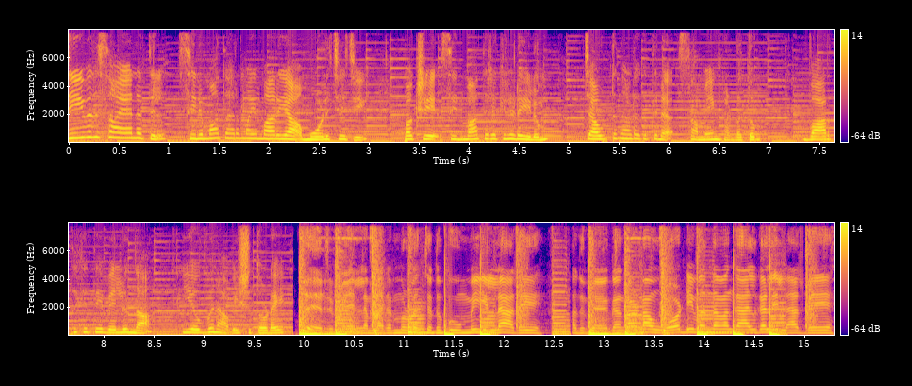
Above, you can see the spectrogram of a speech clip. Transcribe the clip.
ജീവിത സായാഹ്നത്തിൽ സിനിമാ താരമായി മാറിയ മോളി ചേച്ചി പക്ഷേ സിനിമാ തിരക്കിനിടയിലും ചവിട്ടുനാടകത്തിന് സമയം കണ്ടെത്തും. വാർദ്ധക്യത്തെ വെല്ലുന്ന യൗവനാവേശത്തോടെ അത് വേഗം ഓടി വന്നവൻ കാൽകളില്ലാതെ.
